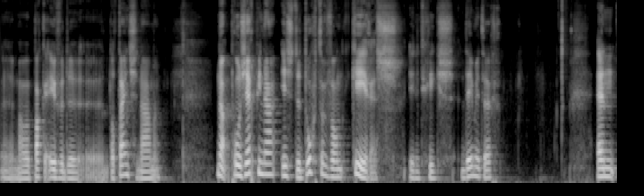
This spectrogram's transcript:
Uh, maar we pakken even de uh, Latijnse namen. Nou, Proserpina is de dochter van Keres, in het Grieks Demeter, en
